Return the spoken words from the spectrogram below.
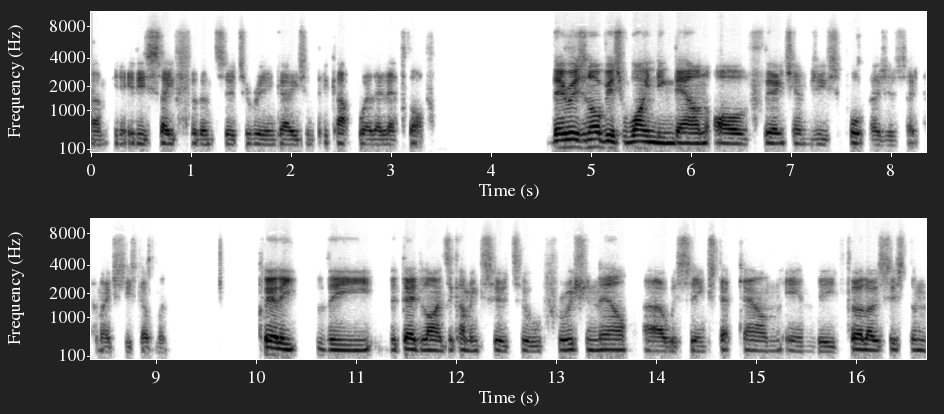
um, it is safe for them to to re-engage and pick up where they left off there is an obvious winding down of the HMG support measures at Majesty's government. Clearly, the the deadlines are coming to, to fruition now. Uh, we're seeing step down in the furlough system.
